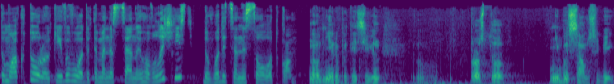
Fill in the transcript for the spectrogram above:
тому актору, який виводитиме на сцену його величність, доводиться не солодко. На одній репетиції він е, просто ніби сам собі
